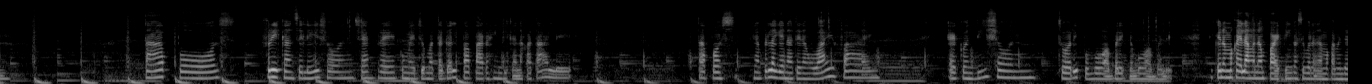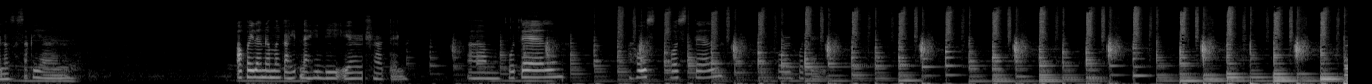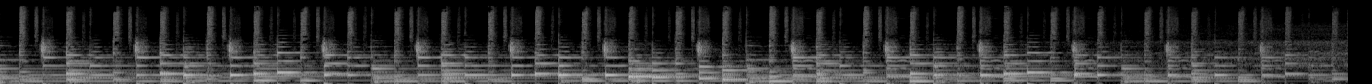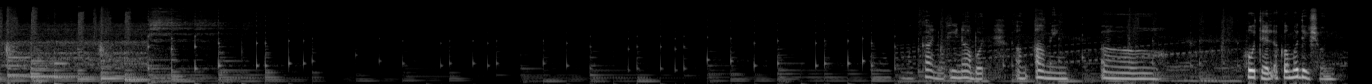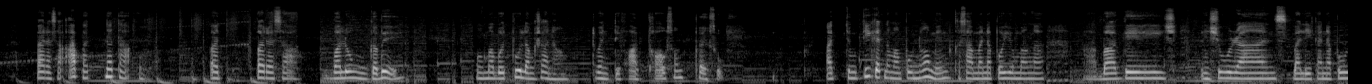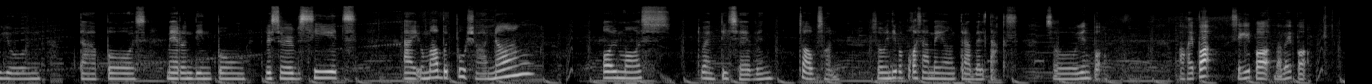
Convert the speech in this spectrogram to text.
Tapos, free cancellation. Siyempre, kung medyo matagal pa para hindi ka nakatali. Tapos, siyempre, lagyan natin ng wifi. Air condition. Sorry po, bumabalik na bumabalik. Hindi ko naman kailangan ng parking kasi wala naman kami dalang sasakyan. Okay lang naman kahit na hindi air shuttle. Um, hotel, host, hostel, or hotel. Magkano inabot ang aming ah, hotel accommodation para sa apat na tao. At para sa balong gabi, umabot po lang siya ng 25,000 pesos. At yung ticket naman po namin, kasama na po yung mga ah, baggage, insurance, balikan na po yun. Tapos, meron din pong reserve seats. Ay, umabot po siya ng almost 27,000. So, hindi pa po kasama yung travel tax. So, yun po. Okay po. Sige po. Bye-bye po.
